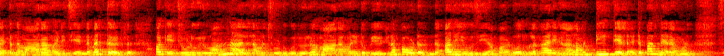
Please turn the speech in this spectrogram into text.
പെട്ടെന്ന് മാറാൻ വേണ്ടി ചെയ്യേണ്ട മെത്തേഡ്സ് ഓക്കെ ചൂടുകുരു വന്നാൽ നമ്മൾ ചൂടുകുരുവിന് മാറാൻ വേണ്ടിയിട്ട് ഉപയോഗിക്കുന്ന പൗഡർ ഉണ്ട്. അത് യൂസ് ചെയ്യാൻ പാടുമോ എന്നുള്ള കാര്യങ്ങളാണ് നമ്മൾ ഡീറ്റെയിൽഡ് ആയിട്ട് പറഞ്ഞുതരാൻ പോകുന്നത്. സോ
